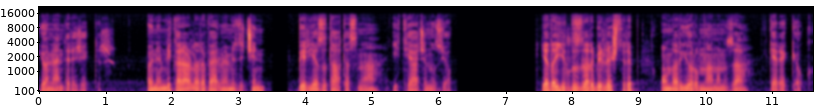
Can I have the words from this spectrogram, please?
yönlendirecektir. Önemli kararları vermemiz için bir yazı tahtasına ihtiyacınız yok. Ya da yıldızları birleştirip onları yorumlamanıza gerek yok.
